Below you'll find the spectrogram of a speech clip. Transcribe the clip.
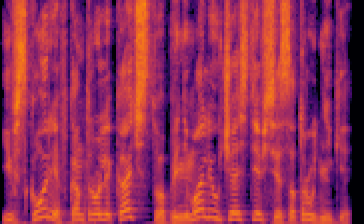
И вскоре в контроле качества принимали участие все сотрудники.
